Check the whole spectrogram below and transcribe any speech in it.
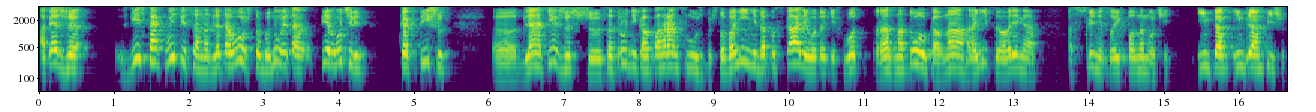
опять же, здесь так выписано для того, чтобы, ну, это в первую очередь, как пишут, э, для тех же сотрудников погранслужбы, чтобы они не допускали вот этих вот разнотолков на границе во время осуществления своих полномочий. Им прям, им прям пишут.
